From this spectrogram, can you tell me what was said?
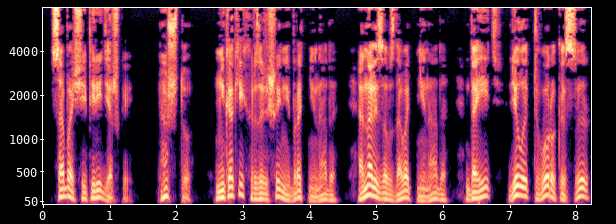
— собачьей передержкой. А что? Никаких разрешений брать не надо, анализов сдавать не надо, доить, делать творог и сыр,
